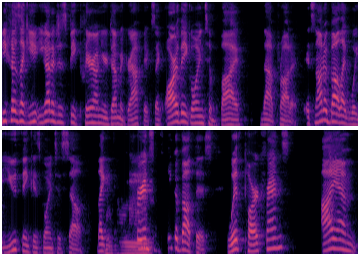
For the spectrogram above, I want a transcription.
Because like you, you gotta just be clear on your demographics. Like, are they going to buy that product. It's not about like what you think is going to sell. Like Mm. for instance, think about this. With Park Friends, I am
